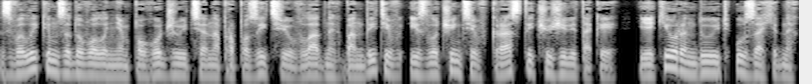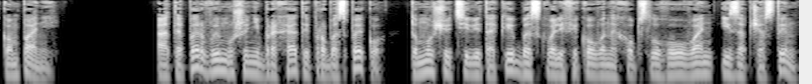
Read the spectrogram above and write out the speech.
з великим задоволенням погоджуються на пропозицію владних бандитів і злочинців красти чужі літаки, які орендують у західних компаній. А тепер вимушені брехати про безпеку, тому що ці літаки без кваліфікованих обслуговувань і запчастин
